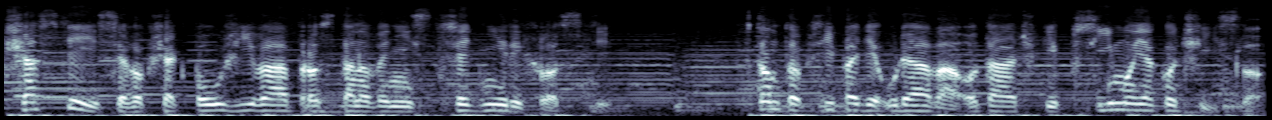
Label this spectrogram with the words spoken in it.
Častěji se ho však používá pro stanovení střední rychlosti. V tomto případě udává otáčky přímo jako číslo.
